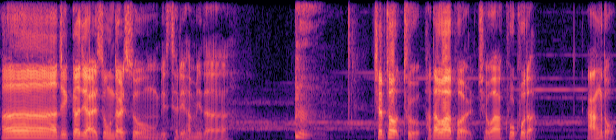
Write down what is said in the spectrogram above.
아 아직까지 알쏭달쏭 미스테리합니다 챕터 2 바다와 벌 죄와 코코닷 앙도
